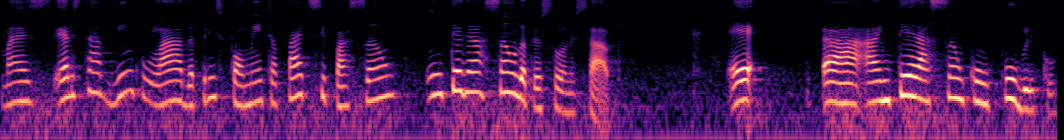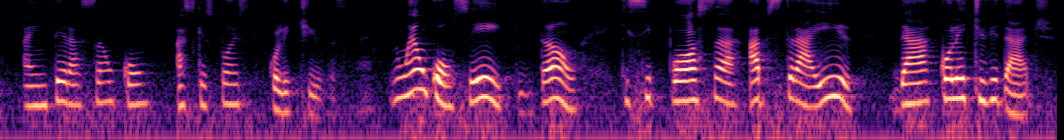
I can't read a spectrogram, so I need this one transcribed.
mas ela está vinculada principalmente à participação integração da pessoa no Estado. É a, a interação com o público, a interação com as questões coletivas. Né? Não é um conceito, então, que se possa abstrair da coletividade.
